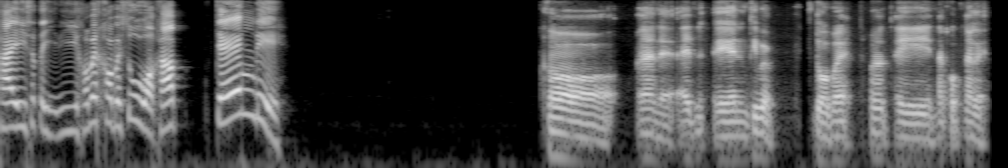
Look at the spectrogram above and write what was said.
ใครสติดีเขาไม่เข้าไปสู้อะครับ เจ๊งดิ ก็นั่นแหละไอ้ไอ้อันที่แบบโดนไปเพราะไอ้นักกบนั่นแหละ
